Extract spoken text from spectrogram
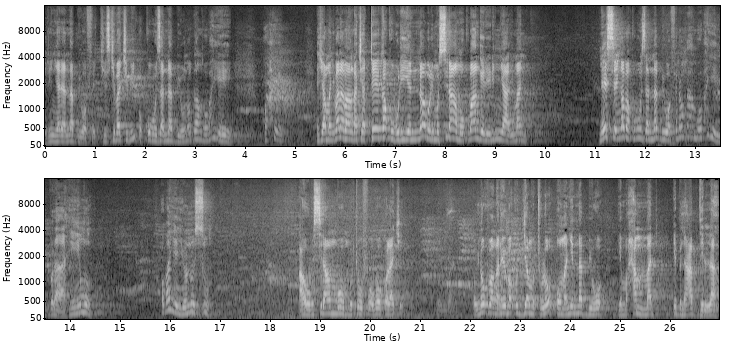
Erinnya lya nabbi waffe kiba kibi okubuuza nabbi ono ogamba obaye obaye. Ekyamanyi balabanga kyatteeka ku buli yenna buli musiraamu okubanga eryo erinnya alimanyi. Naye senga bakubuuza nabbi waffe nogamba oba ye iburahimu oba ye yunusu awo obusiraamu bwo mubutuufu oba okolaki olina okuba nga naye bakujja mu tulo omanye nabbi wo ye muhammad ibuni abdillah.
